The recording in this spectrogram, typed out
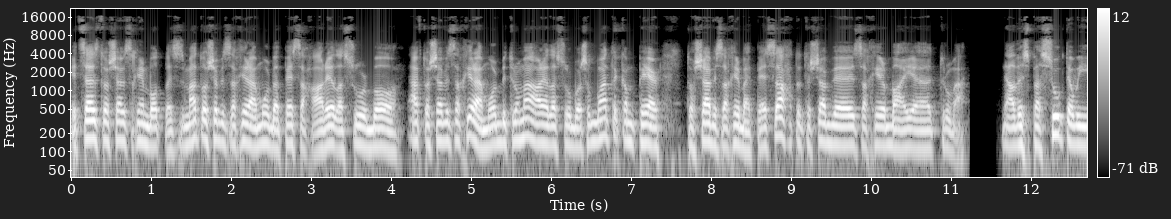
It says תושב ושכיר in both places. מה תושב ושכיר האמור בפסח ערל אסור בו? אף תושב ושכיר האמור בתרומה ערל אסור בו. So we want to compare תושב ושכיר by פסח to תושב ושכיר by uh, תרומה. Now this pasuk that we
